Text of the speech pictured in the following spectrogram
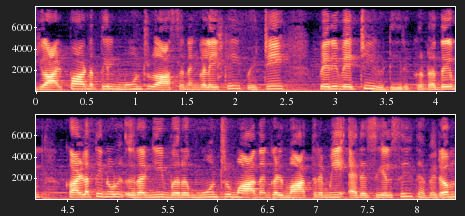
யாழ்ப்பாணத்தில் மூன்று ஆசனங்களை கைப்பற்றி பெருவெற்றியீட்டியிருக்கிறது களத்தினுள் இறங்கி வெறும் மூன்று மாதங்கள் மாத்திரமே அரசியல் செய்தவரும்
